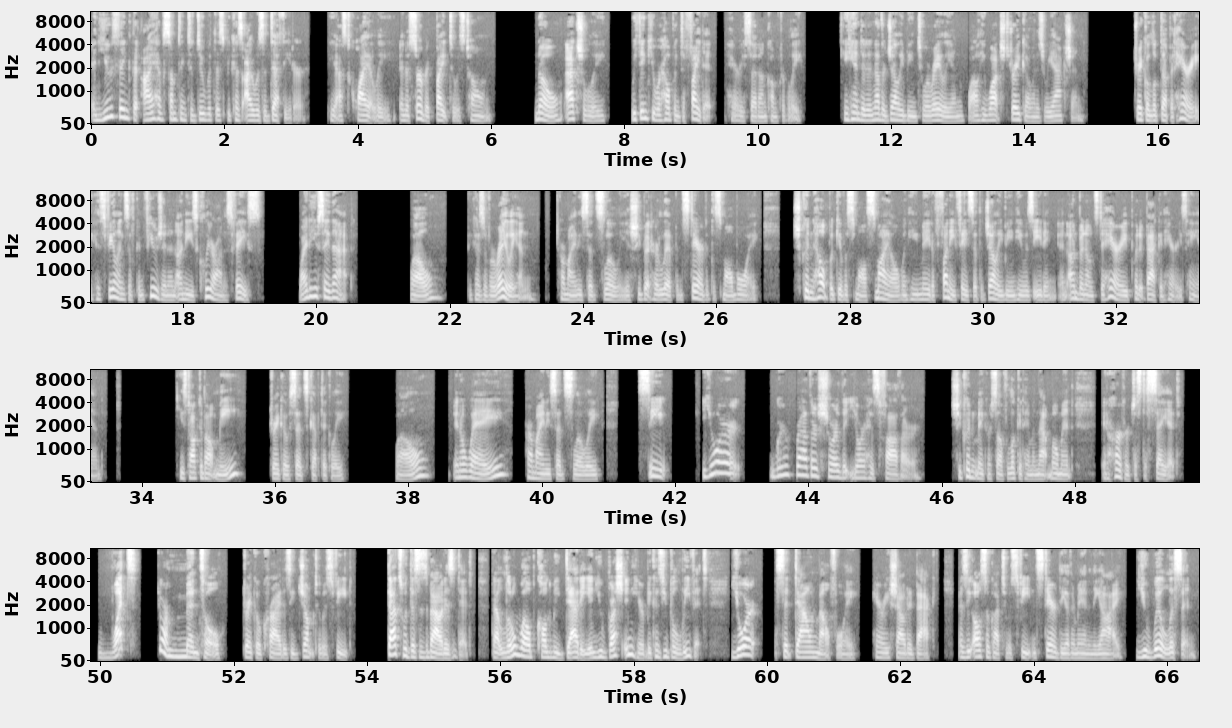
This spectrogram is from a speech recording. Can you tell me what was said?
And you think that I have something to do with this because I was a Death Eater? he asked quietly, an acerbic bite to his tone. No, actually, we think you were helping to fight it, Harry said uncomfortably. He handed another jelly bean to Aurelian while he watched Draco and his reaction. Draco looked up at Harry, his feelings of confusion and unease clear on his face. Why do you say that? Well, because of Aurelian, Hermione said slowly as she bit her lip and stared at the small boy. She couldn't help but give a small smile when he made a funny face at the jelly bean he was eating, and unbeknownst to Harry, put it back in Harry's hand. He's talked about me? Draco said skeptically. Well, in a way, Hermione said slowly. See, you're We're rather sure that you're his father. She couldn't make herself look at him in that moment. It hurt her just to say it. What? You're mental, Draco cried as he jumped to his feet. That's what this is about, isn't it? That little whelp called me daddy, and you rush in here because you believe it. You're. Sit down, Malfoy, Harry shouted back, as he also got to his feet and stared the other man in the eye. You will listen.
